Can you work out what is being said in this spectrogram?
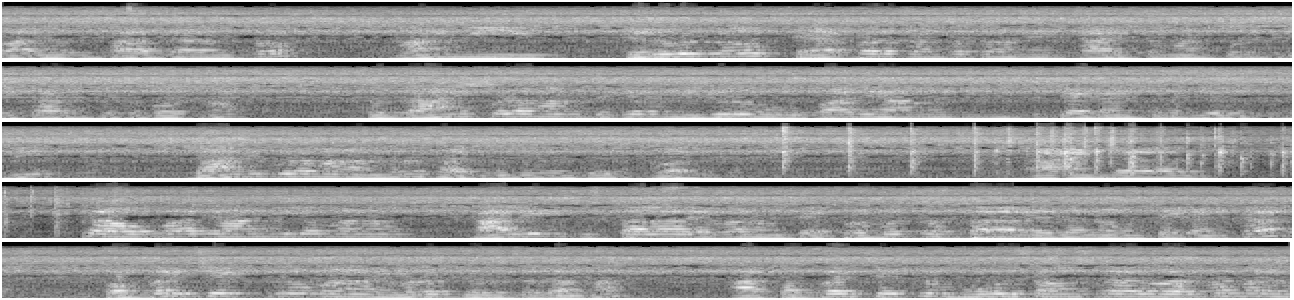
వారి యొక్క సహకారంతో మనం ఈ చెరువుల్లో చేపల పెంపకం అనే కార్యక్రమాన్ని కూడా శ్రీకారం చుట్టబోతున్నాం. సో దానికి కూడా మన దగ్గర నిధులు ఉపాధి హామీ నుంచి కేటాయించడం జరుగుతుంది. దాన్ని కూడా మనం అందరం సద్వినియోగం చేసుకోవాలి. అండ్ ఇంకా ఉపాధి హామీలో మనం ఖాళీ స్థలాలు ఏమైనా ఉంటాయి ప్రభుత్వ స్థలాలు ఏదైనా ఉంటే కనుక కొబ్బరి చెట్లు మనం ఇవ్వడం జరుగుతుందమ్మా. ఆ కొబ్బరి చెట్లు మూడు సంవత్సరాల వరకు మనం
